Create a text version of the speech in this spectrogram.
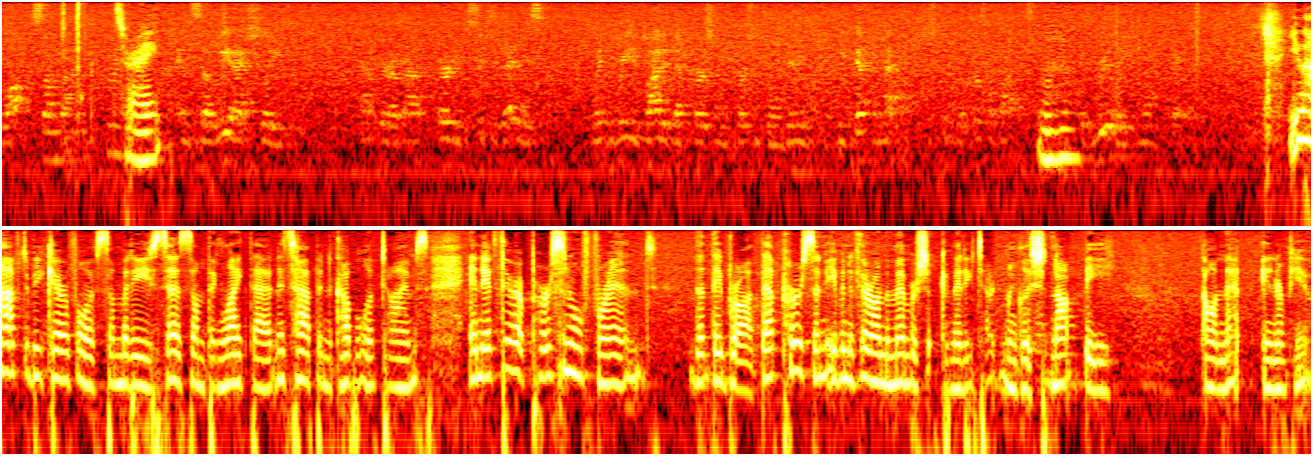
blocked somebody. That's right. And so we actually, after about thirty to sixty days, when we invited that person, the person joined anyway, we kept them out just because of the personal bias. It's really not fair. You have to be careful if somebody says something like that, and it's happened a couple of times. And if they're a personal friend that they brought, that person, even if they're on the membership committee, technically should not be on that interview.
